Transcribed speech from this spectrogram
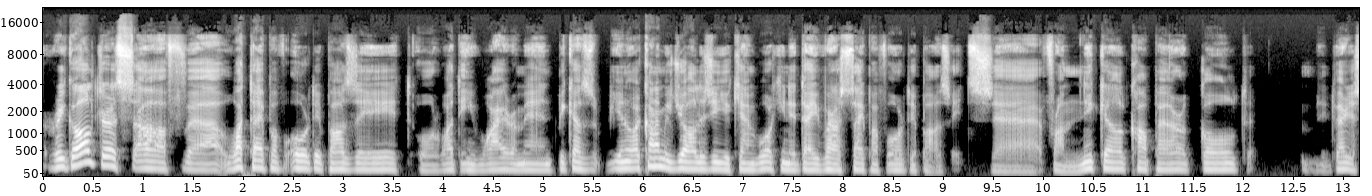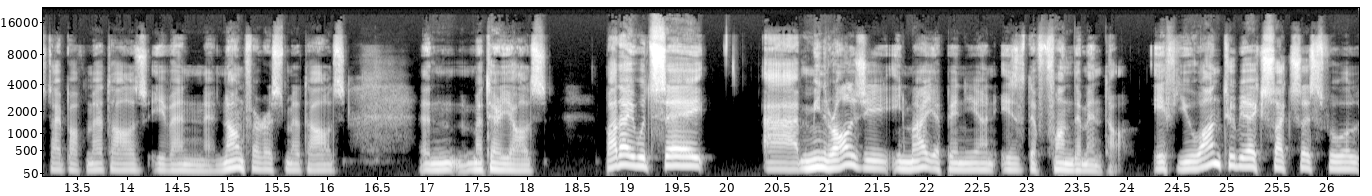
regardless of uh, what type of ore deposit or what environment, because you know, economic geology, you can work in a diverse type of ore deposits, uh, from nickel, copper, gold, various type of metals, even non-ferrous metals and materials. But I would say, uh, mineralogy, in my opinion, is the fundamental if you want to be a successful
